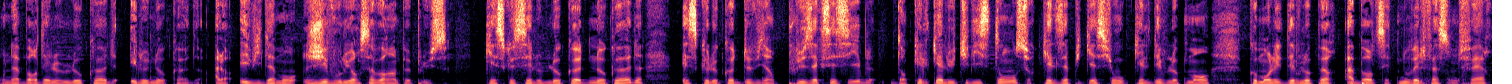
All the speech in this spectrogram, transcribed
on abordait le low-code et le no-code. Alors évidemment, j'ai voulu en savoir un peu plus. Qu'est-ce que c'est le low-code, no-code? Est-ce que le code devient plus accessible? Dans quel cas l'utilise-t-on? Sur quelles applications ou quel développement? Comment les développeurs abordent cette nouvelle façon de faire?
